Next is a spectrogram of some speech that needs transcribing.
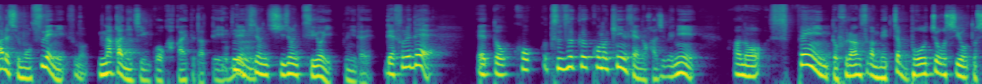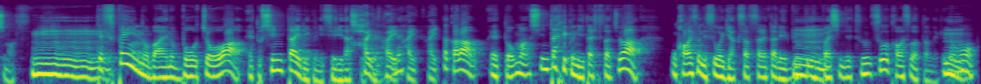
ある種もうすでにその中に人口を抱えてたっていう意味で、うん非常に、非常に強い国で。で、それで、えっと、こ続くこの近世の初めに、あの、スペインとフランスがめっちゃ膨張しようとします。うんうんうん。で、スペインの場合の膨張は、えっと、新大陸にせり出してはいいくんですね。はいはいはい。だから、えっと、まあ、新大陸にいた人たちは、もうかわいそうにすごい虐殺されたり、病気でいっぱい死んで、すすごいかわいそうだったんだけども、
